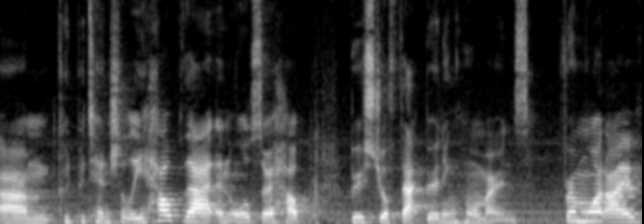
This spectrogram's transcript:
um, could potentially help that and also help boost your fat burning hormones. From what I've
